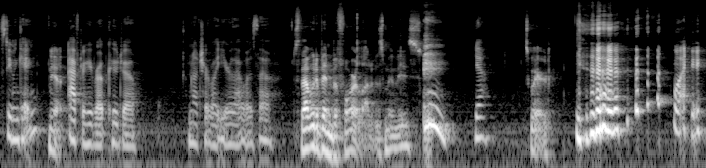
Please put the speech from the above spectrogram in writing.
Stephen King, Yeah. after he wrote Cujo. I'm not sure what year that was, though. So that would have been before a lot of his movies. Yeah. It's weird. Why?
